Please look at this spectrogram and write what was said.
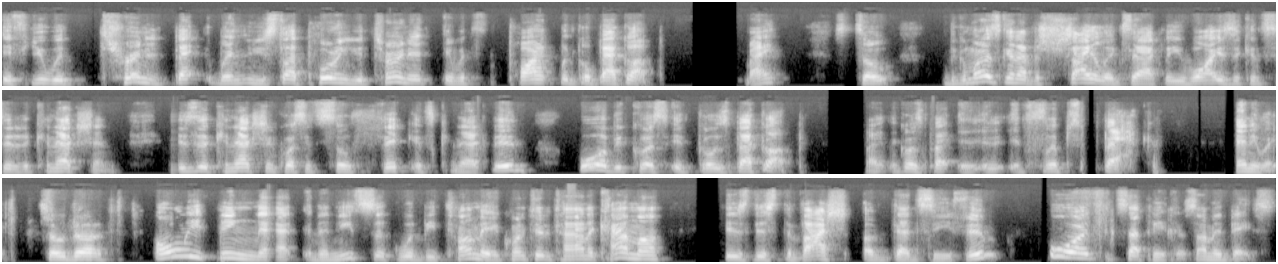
if you would turn it back, when you start pouring, you turn it, it would part would go back up, right? So the Gemara is going to have a shaila exactly. Why is it considered a connection? Is it a connection because it's so thick it's connected, or because it goes back up, right? It goes back, it, it flips back. Anyway, so the only thing that the nitzuk would be tame, according to the Tanakama, is this devash of dead zifim or tzapichas the base.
